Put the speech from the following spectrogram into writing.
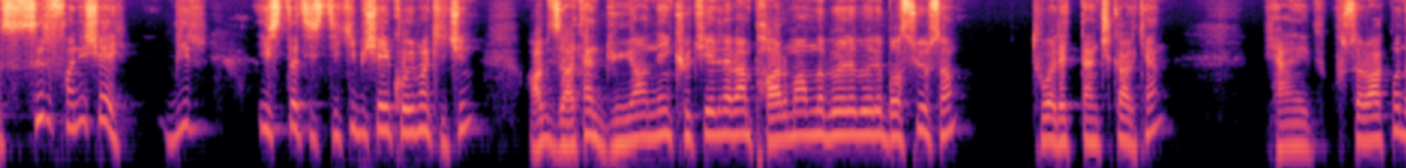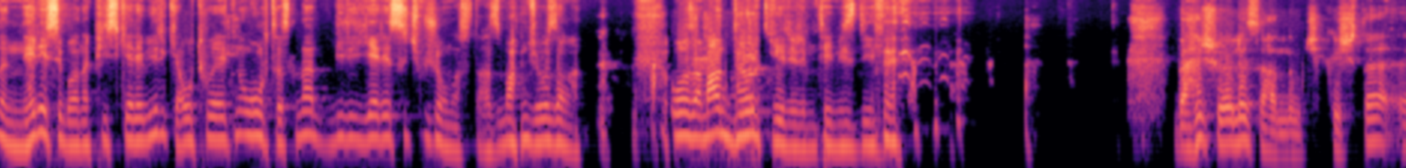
sırf hani şey bir istatistiki bir şey koymak için abi zaten dünyanın en kötü yerine ben parmağımla böyle böyle basıyorsam tuvaletten çıkarken yani kusura bakma da neresi bana pis gelebilir ki? O tuvaletin ortasına bir yere sıçmış olması lazım anca o zaman. o zaman 4 veririm temizliğine. ben şöyle sandım çıkışta e,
